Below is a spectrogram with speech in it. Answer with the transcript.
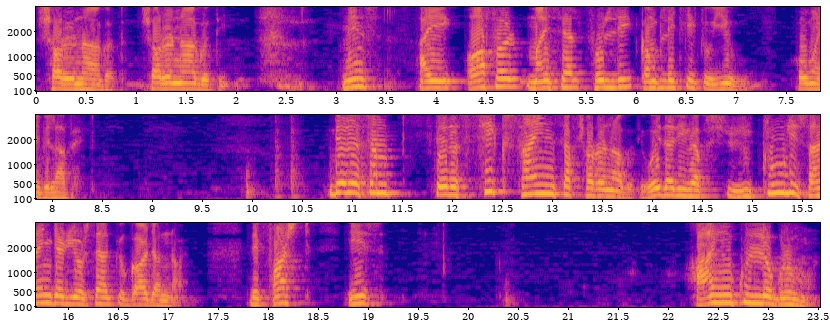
Sharanagata, Sharanagati. Means I offer myself fully, completely to you, O my beloved. There are some, there are six signs of Sharanagati, whether you have truly surrendered yourself to God or not. The first is Anukulla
